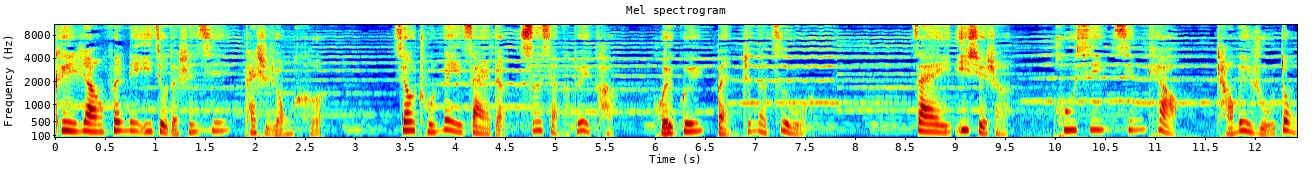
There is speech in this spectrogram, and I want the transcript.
可以让分离已久的身心开始融合，消除内在的思想的对抗，回归本真的自我。在医学上，呼吸、心跳、肠胃蠕动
